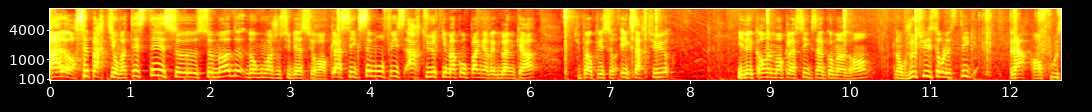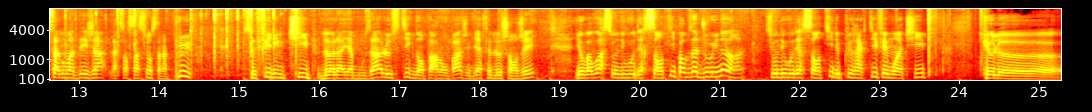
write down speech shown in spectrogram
Alors c'est parti, on va tester ce, mode. Donc moi je suis bien sûr en classique. C'est mon fils Arthur qui m'accompagne avec Blanca. Tu peux appuyer sur X Arthur. Il est quand même en classique, c'est un comme un grand. Donc je suis sur le stick. Là en full sanois déjà, la sensation ça n'a plus ce feeling cheap de la Yabusa. Le stick, n'en parlons pas, j'ai bien fait de le changer. Et on va voir si au niveau des ressentis, pas besoin de jouer une heure, hein, si au niveau des ressentis, il est plus réactif et moins cheap que le,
